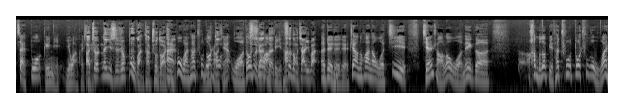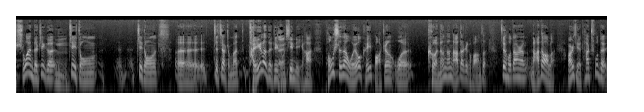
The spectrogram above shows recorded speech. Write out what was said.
再多给你一万块钱。啊，就那意思就是不管他出多少钱，哎，不管他出多少钱，我都，我都希望比他自动加一万。哎，对对对，这样的话呢，我既减少了我那个恨不得比他出多出个五万十万的这个这种。这种呃，这叫什么赔了的这种心理哈。同时呢，我又可以保证我可能能拿到这个房子。最后当然拿到了，而且他出的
